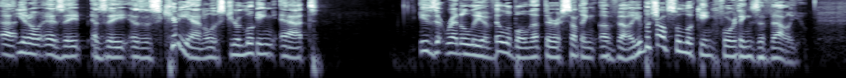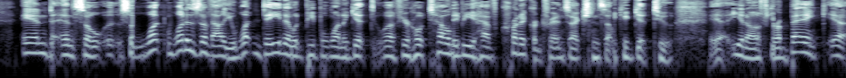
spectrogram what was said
uh, you know, as a as a as a security analyst, you're looking at is it readily available that there is something of value, but you're also looking for things of value. And and so so what what is the value? What data would people want to get to? Well, if you're hotel, maybe you have credit card transactions that we could get to. Uh, you know, if you're a bank, uh,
